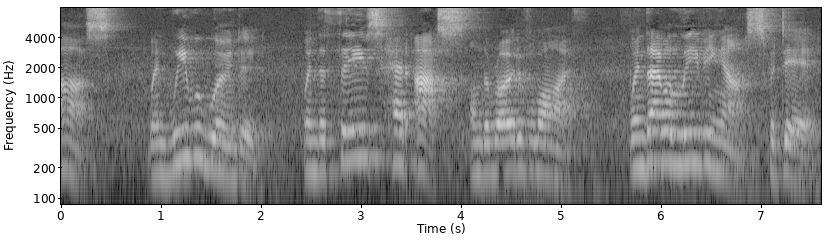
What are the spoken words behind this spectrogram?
us when we were wounded, when the thieves had us on the road of life, when they were leaving us for dead.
